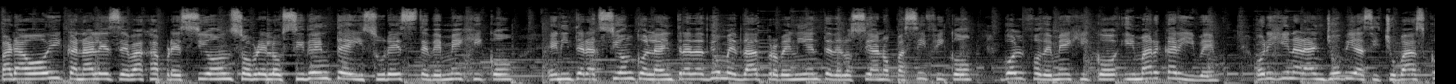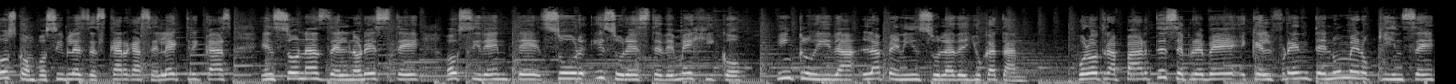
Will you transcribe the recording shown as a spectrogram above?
Para hoy, canales de baja presión sobre el occidente y sureste de México, en interacción con la entrada de humedad proveniente del Océano Pacífico, Golfo de México y Mar Caribe, originarán lluvias y chubascos con posibles descargas eléctricas en zonas del noreste, occidente, sur y sureste de México, incluida la península de Yucatán. Por otra parte, se prevé que el frente número 15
